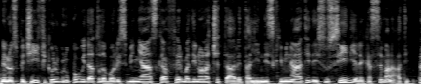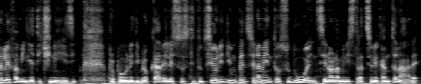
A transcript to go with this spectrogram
Nello specifico, il gruppo guidato da Boris Bignasca afferma di non accettare tagli indiscriminati dei sussidi e le cassemanati per le famiglie ticinesi. Propone di bloccare le sostituzioni di un pensionamento su due in seno all'amministrazione cantonale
